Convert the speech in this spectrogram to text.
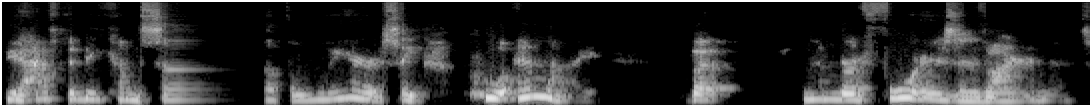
you have to become self-aware. Say, who am I? But number four is environment.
